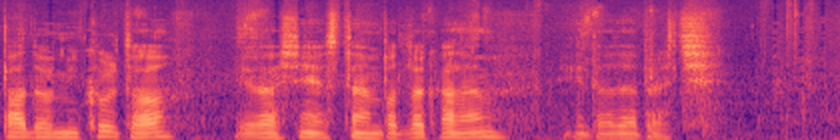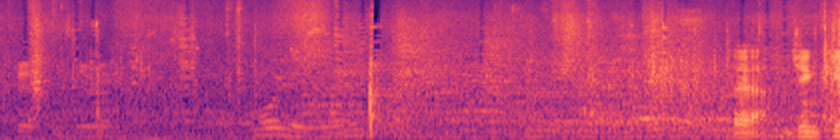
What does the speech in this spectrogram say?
Padło mi kulto i właśnie jestem pod lokalem. Idę odebrać. To ja, dzięki.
